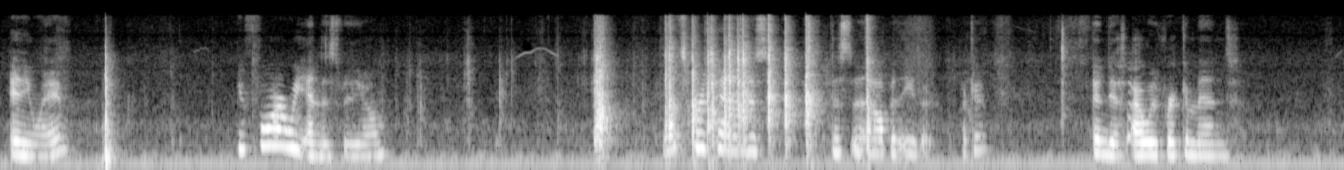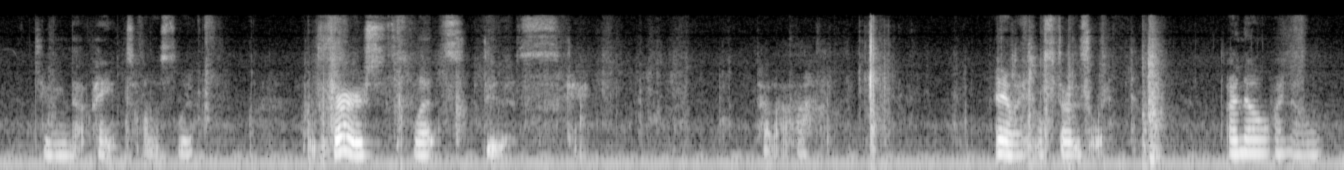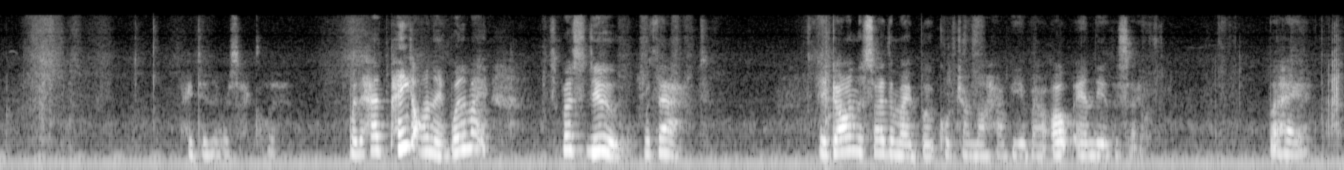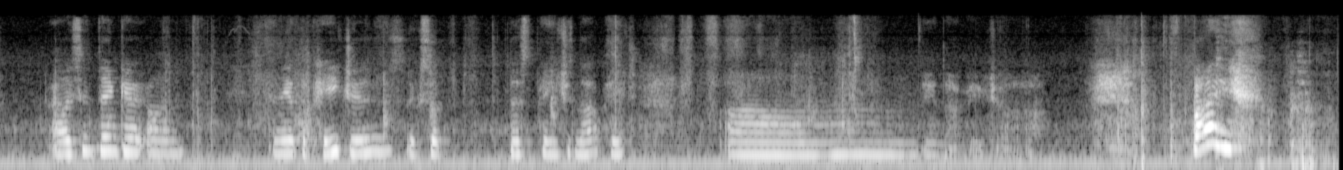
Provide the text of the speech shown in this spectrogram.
Anyway, before we end this video, let's pretend this this didn't happen either, okay? And yes, I would recommend doing that paint, honestly. But first, let's do this, okay? Ta-da. Anyway, let's start this away. I know, I know. I didn't recycle it. But it had paint on it. What am I supposed to do with that? It got on the side of my book, which I'm not happy about. Oh, and the other side. But hey, at least it didn't get on any of the pages, except this page and that page. Um, and that page. Uh. Bye!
